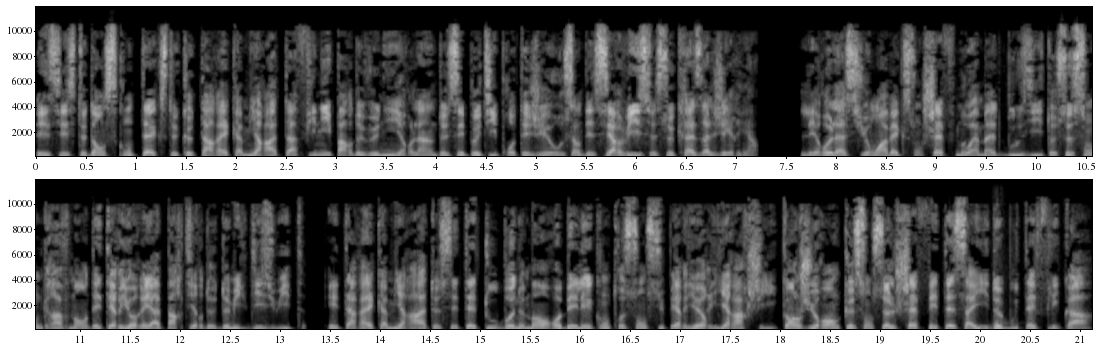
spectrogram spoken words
et c'est dans ce contexte que Tarek Amirat a fini par devenir l'un de ses petits protégés au sein des services secrets algériens. Les relations avec son chef Mohamed Bouzid se sont gravement détériorées à partir de 2018, et Tarek Amirat s'était tout bonnement rebellé contre son supérieur hiérarchique en jurant que son seul chef était Saïd Bouteflika,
